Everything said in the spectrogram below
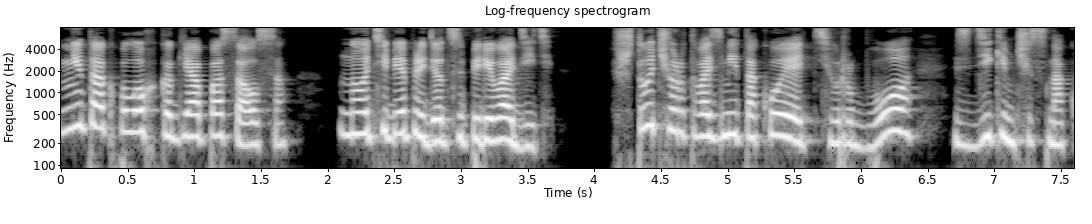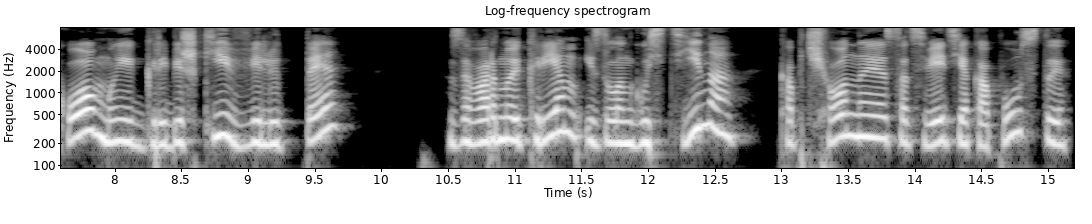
не так плохо, как я опасался. Но тебе придется переводить. Что, черт возьми, такое тюрбо с диким чесноком и гребешки в велюте? Заварной крем из лангустина? Копченые соцветья капусты?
